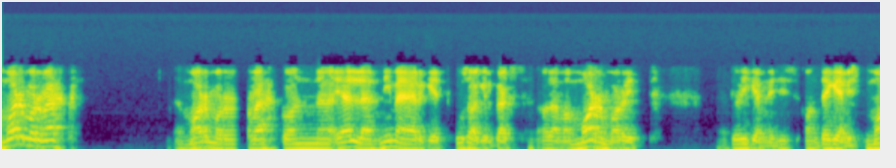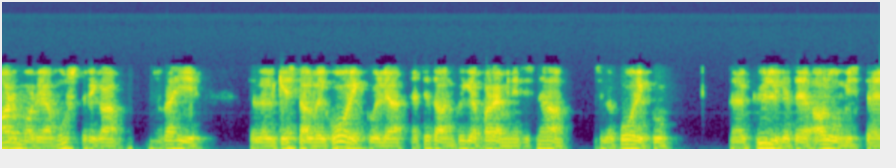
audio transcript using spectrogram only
marmorvähk, marmorvähk on jälle nime järgi, et kusagil peaks olema marmorit, et õigemini siis on tegemist marmori ja mustriga vähi sellel kestal või koorikul ja, ja seda on kõige paremini siis näha selle kooriku äh, külgede alumiste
